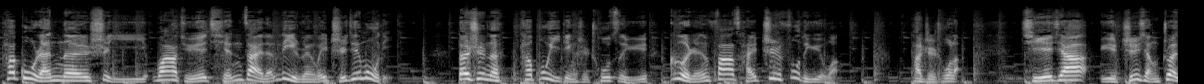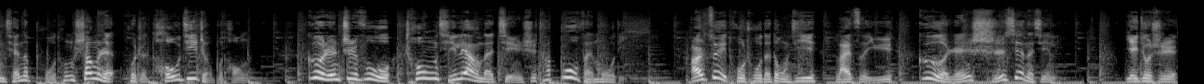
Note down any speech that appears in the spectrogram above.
他固然呢是以挖掘潜在的利润为直接目的，但是呢他不一定是出自于个人发财致富的欲望。他指出了，企业家与只想赚钱的普通商人或者投机者不同。个人致富充其量的仅是他部分目的，而最突出的动机来自于个人实现的心理，也就是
